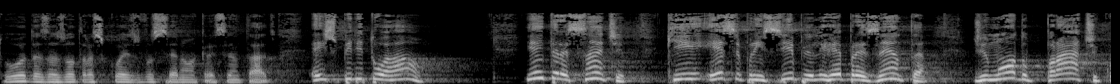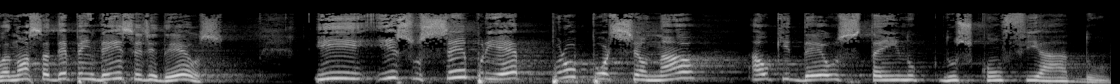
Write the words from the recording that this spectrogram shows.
todas as outras coisas vos serão acrescentadas. É espiritual. E é interessante que esse princípio ele representa de modo prático a nossa dependência de Deus. E isso sempre é proporcional ao que Deus tem no, nos confiado.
